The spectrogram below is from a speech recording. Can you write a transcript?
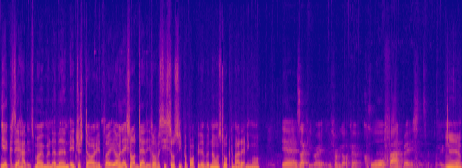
Yeah, because it had its moment and then it just died. Like, I mean, it's not dead. It's obviously still super popular, but no one's talking about it anymore. Yeah, exactly right. It's probably got like a core fan base that's like very Yeah.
